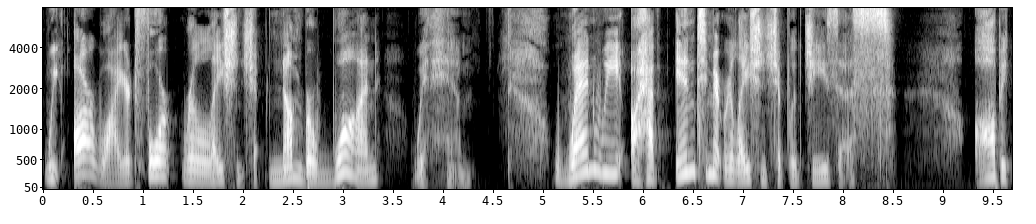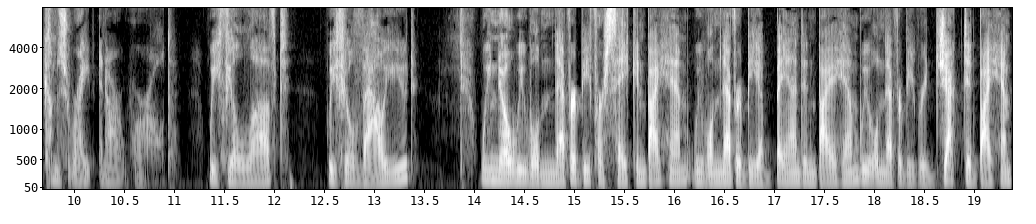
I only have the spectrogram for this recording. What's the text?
we are wired for relationship. Number 1 with him. When we have intimate relationship with Jesus, all becomes right in our world. We feel loved, we feel valued. We know we will never be forsaken by him. We will never be abandoned by him. We will never be rejected by him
